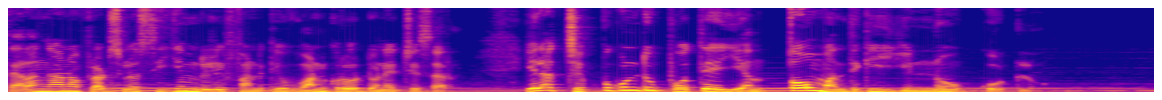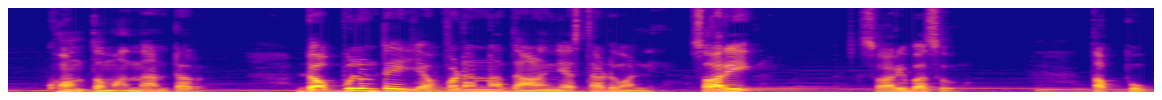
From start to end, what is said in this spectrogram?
తెలంగాణ ఫ్లడ్స్లో సీఎం రిలీఫ్ ఫండ్కి వన్ క్రోర్ డొనేట్ చేశారు. ఇలా చెప్పుకుంటూ పోతే ఎంతో మందికి ఎన్నో కోట్లు. కొంతమంది అంటారు. డబ్బులుంటే ఎవడన్నా దానం చేస్తాడు అని. Sorry sorry boss. తప్పు.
